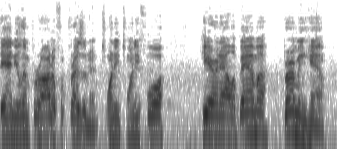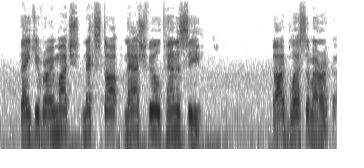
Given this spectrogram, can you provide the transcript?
Daniel Imperato for President 2024 here in Alabama, Birmingham. Thank you very much. Next stop, Nashville, Tennessee. God bless America.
